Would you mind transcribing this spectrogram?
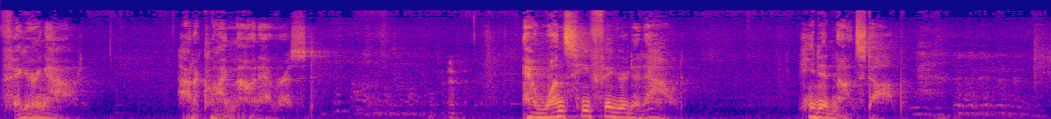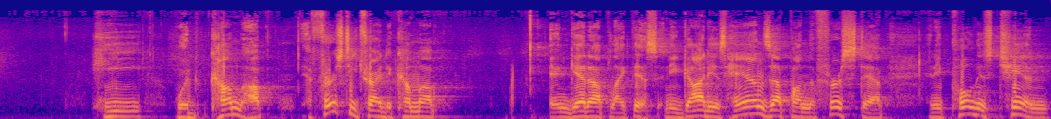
figuring out how to climb Mount Everest. And once he figured it out, he did not stop. He would come up, at first, he tried to come up and get up like this, and he got his hands up on the first step and he pulled his chin,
